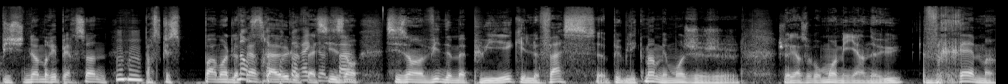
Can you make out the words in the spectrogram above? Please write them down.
puis je nommerai personne parce que c'est pas à moi de le. Non, faire, ce c'est à eux de le faire. S'ils ont, envie de m'appuyer, qu'ils le fassent publiquement, mais moi, je, je, je garde ça pour moi, mais il y en a eu vraiment,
